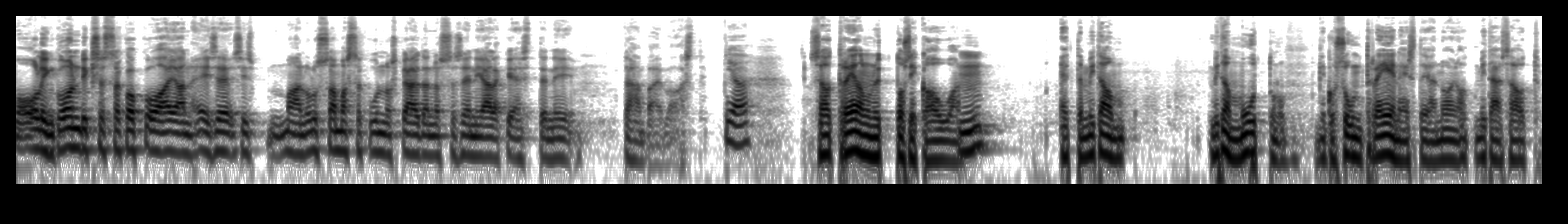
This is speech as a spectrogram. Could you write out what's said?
olin kondiksessa koko ajan. Ei se, siis mä oon ollut samassa kunnossa käytännössä sen jälkeen sitten niin tähän päivään asti. Joo. Sä oot treenannut nyt tosi kauan. Mm. Että mitä on, mitä on muuttunut niin kuin sun treeneistä ja noin, mitä sä oot,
